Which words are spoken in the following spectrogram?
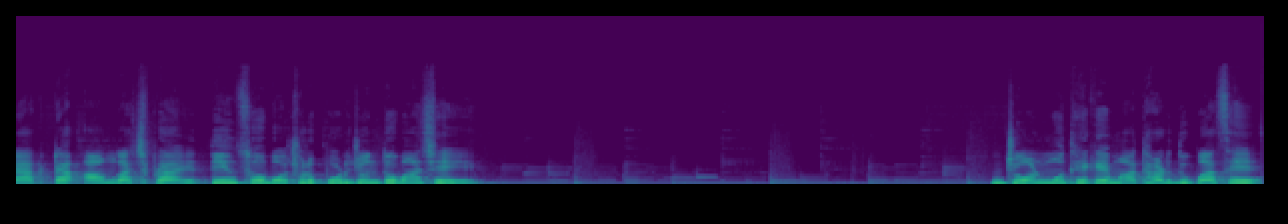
একটা আম গাছ প্রায় তিনশো বছর পর্যন্ত বাঁচে। জন্ম থেকে মাথার দুপাশে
